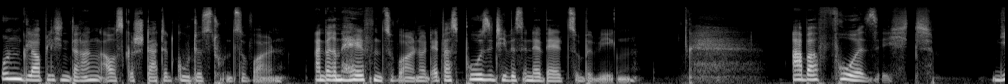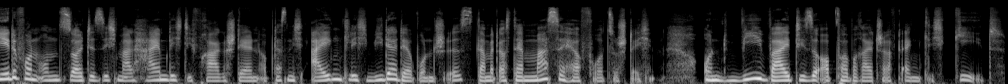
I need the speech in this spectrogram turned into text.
unglaublichen Drang ausgestattet, Gutes tun zu wollen, anderen helfen zu wollen und etwas Positives in der Welt zu bewegen. Aber Vorsicht! Jede von uns sollte sich mal heimlich die Frage stellen, ob das nicht eigentlich wieder der Wunsch ist, damit aus der Masse hervorzustechen und wie weit diese Opferbereitschaft eigentlich geht.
